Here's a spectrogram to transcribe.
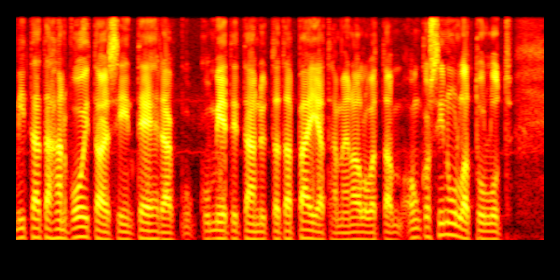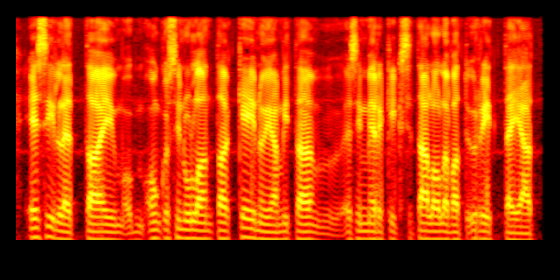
mitä tähän voitaisiin tehdä, kun mietitään nyt tätä päijät aluetta? Onko sinulla tullut esille tai onko sinulla antaa keinoja, mitä esimerkiksi täällä olevat yrittäjät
